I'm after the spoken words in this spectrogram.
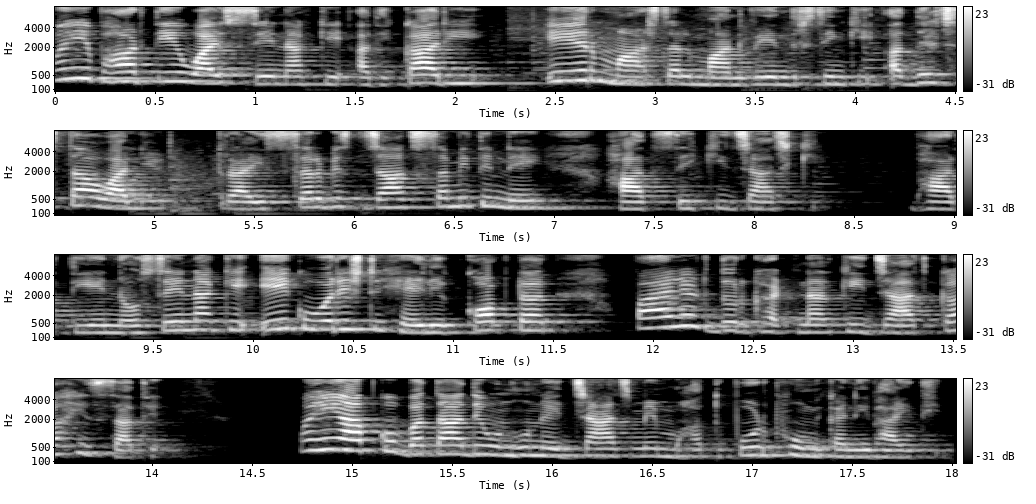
वहीं भारतीय वायुसेना के अधिकारी एयर मार्शल मानवेंद्र सिंह की अध्यक्षता वाली ट्राई सर्विस जाँच समिति ने हादसे की जाँच की। भारतीय नौसेना के एक वरिष्ठ हेलीकॉप्टर पायलट दुर्घटना की जाँच का हिस्सा थे। वहीं आपको बता दें, उन्होंने जाँच में महत्वपूर्ण भूमिका निभाई थी।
